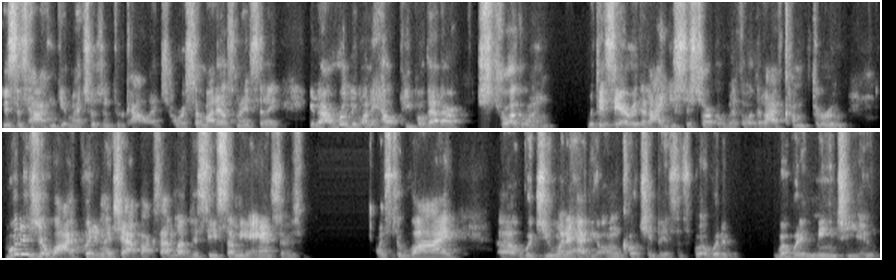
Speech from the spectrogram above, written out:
this is how I can get my children through college. Or somebody else may say, you know, I really want to help people that are struggling with this area that I used to struggle with or that I've come through. What is your why? Put it in the chat box. I'd love to see some of your answers as to why uh, would you want to have your own coaching business? What would it what would it mean to you?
